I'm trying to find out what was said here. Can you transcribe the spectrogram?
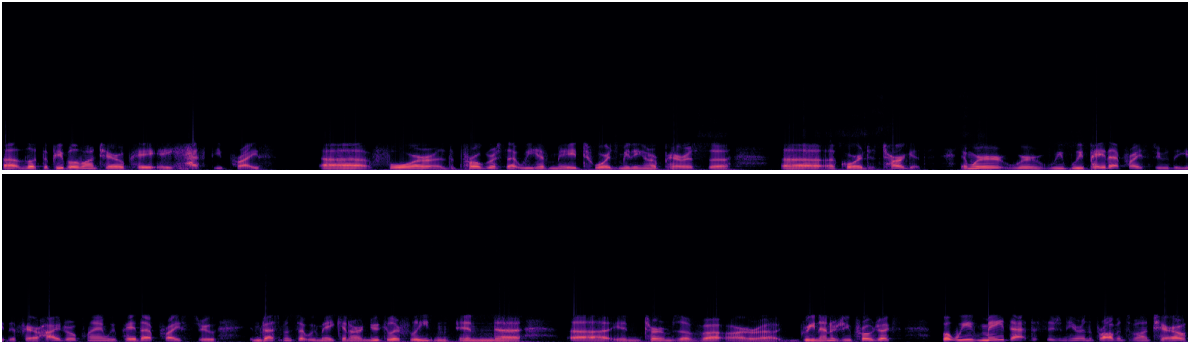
uh, look, the people of Ontario pay a hefty price uh, for the progress that we have made towards meeting our Paris uh, uh, Accord targets. And we're, we're, we, we pay that price through the, the Fair Hydro Plan. We pay that price through investments that we make in our nuclear fleet in, in, uh, in terms of our green energy projects. But we've made that decision here in the province of Ontario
